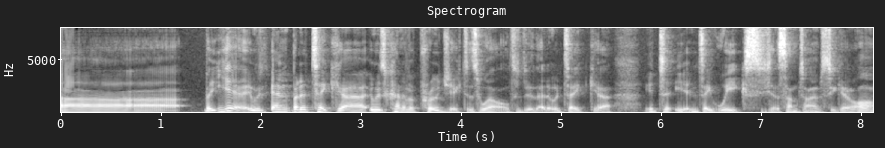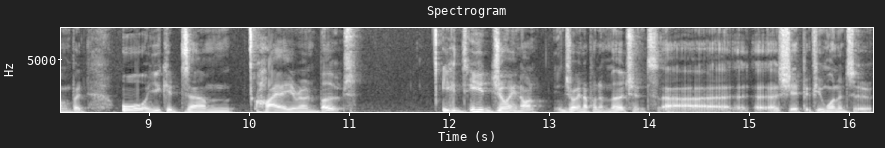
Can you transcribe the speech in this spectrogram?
uh, but yeah, it was, and but it take uh, it was kind of a project as well to do that. It would take uh, it take weeks you know, sometimes to go on, but or you could um, hire your own boat. You could you join on join up on a merchant uh, ship if you wanted to,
